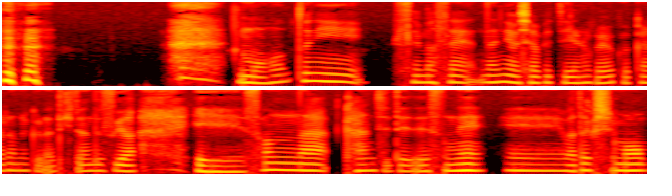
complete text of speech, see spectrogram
もう本当にすいません。何を喋っているのかよくわからなくなってきたんですが、えー、そんな感じでですね、えー、私も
